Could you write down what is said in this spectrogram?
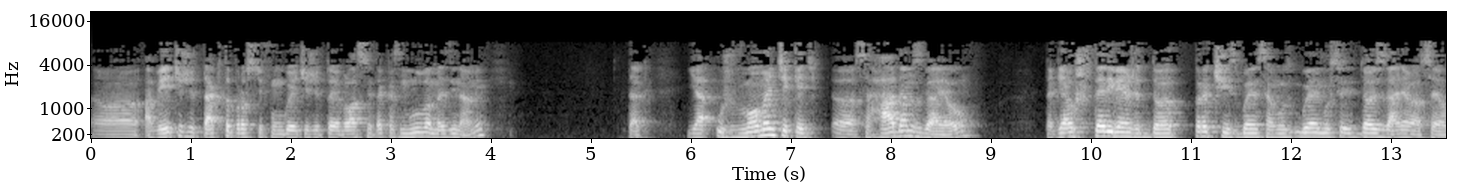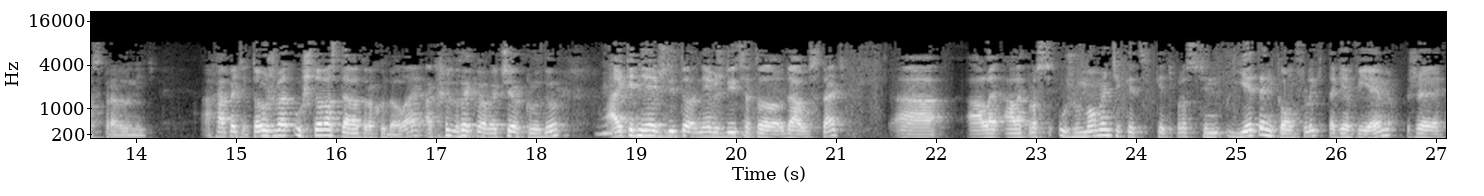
a viete, že takto proste fungujete, že to je vlastne taká zmluva medzi nami, tak ja už v momente, keď uh, sa hádam s Gajou, tak ja už vtedy viem, že do prčís budem, sa budem musieť dojsť za ňou a sa jej ospravedlniť. A chápete, to už, už to vás dáva trochu dole, ako do takého väčšieho kľudu, aj keď nie vždy, to, nie vždy sa to dá ustať. A, ale, ale proste už v momente, keď, keď proste je ten konflikt, tak ja viem, že,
